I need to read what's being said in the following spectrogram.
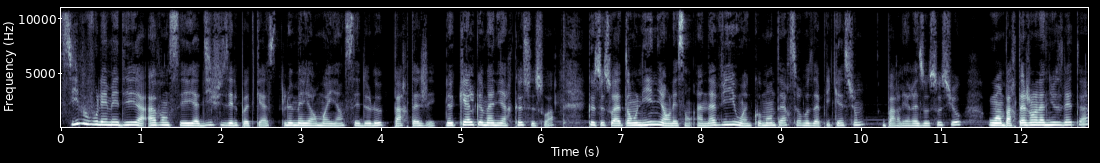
Si vous voulez m'aider à avancer et à diffuser le podcast, le meilleur moyen c'est de le partager, de quelque manière que ce soit, que ce soit en ligne en laissant un avis ou un commentaire sur vos applications, ou par les réseaux sociaux, ou en partageant la newsletter,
